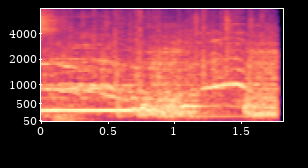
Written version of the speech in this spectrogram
Yes.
